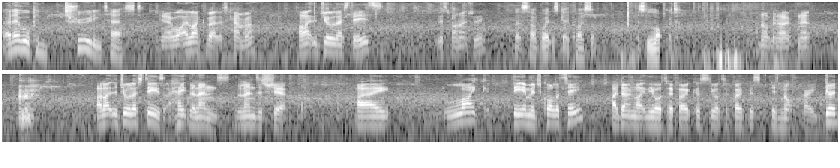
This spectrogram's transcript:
and then we can truly test. You know what I like about this camera? I like the dual SDs. This one actually. Let's have wait. Let's get close up. It's locked. I'm not going to open it. I like the dual SDs. I hate the lens. The lens is shit. I like the image quality. I don't like the autofocus. The autofocus is not very good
